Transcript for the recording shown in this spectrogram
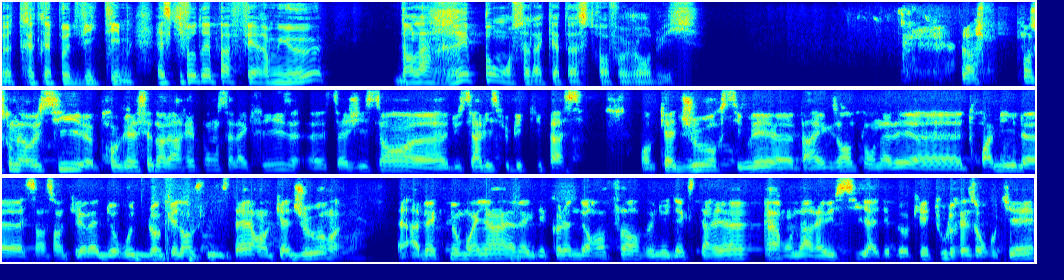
euh, très très peu de victimes. Est-ce qu'il ne faudrait pas faire mieux dans la réponse à la catastrophe aujourd'hui? Alors, je pense qu'on a aussi progressé dans la réponse à la crise, euh, s'agissant euh, du service public qui passe. En quatre jours, si vous voulez, euh, par exemple, on avait 3500 km de routes bloquées dans le Finistère. En quatre jours, avec nos moyens, avec des colonnes de renfort venues d'extérieur, on a réussi à débloquer tout le réseau routier,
